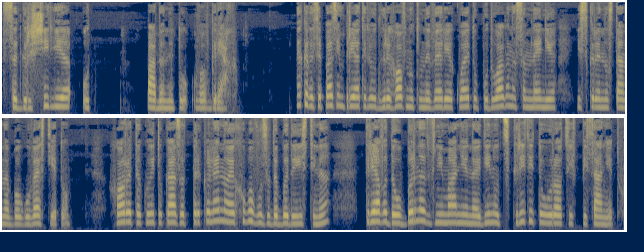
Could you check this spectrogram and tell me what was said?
съгрешилия от падането в грях. Нека да се пазим, приятели, от греховното неверие, което подлага на съмнение искреността на благовестието. Хората, които казват прекалено е хубаво за да бъде истина, трябва да обърнат внимание на един от скритите уроци в писанието.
